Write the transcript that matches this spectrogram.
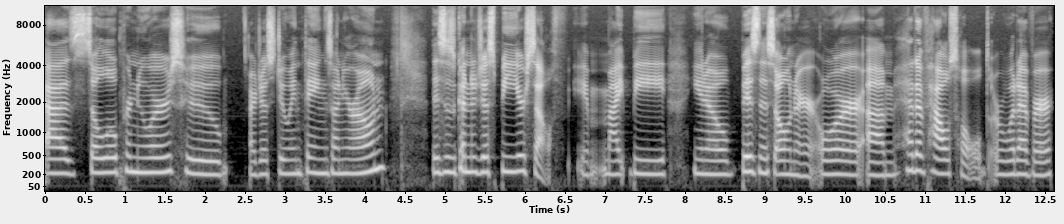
as solopreneurs who are just doing things on your own, this is going to just be yourself. It might be, you know, business owner or um, head of household or whatever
